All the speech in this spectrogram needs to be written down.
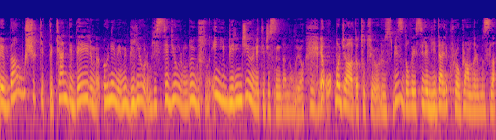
e, ben bu şirkette kendi değerimi, önemimi biliyorum, hissediyorum duygusunu en iyi birinci yöneticisinden alıyor. Hı hı. E, o bacağı da tutuyoruz biz. Dolayısıyla liderlik programlarımızla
